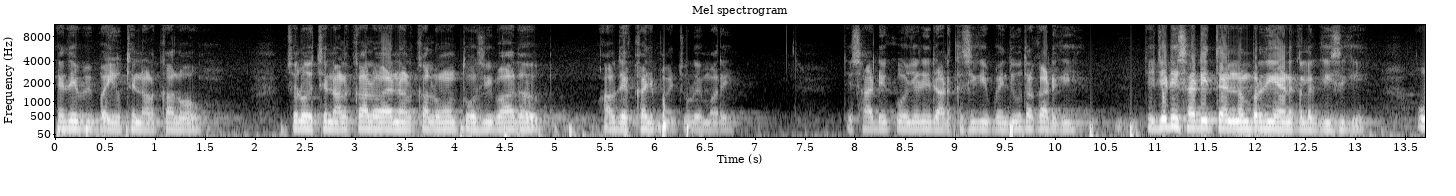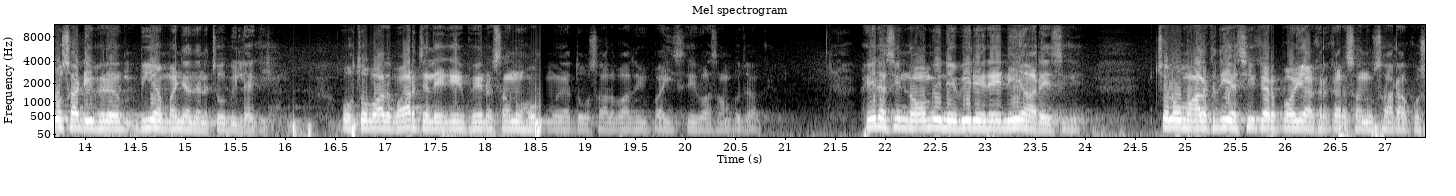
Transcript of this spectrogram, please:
ਕਹਿੰਦੇ ਵੀ ਭਾਈ ਉੱਥੇ ਨਲਕਾ ਲਵਾਓ। ਚਲੋ ਇੱਥੇ ਨਲਕਾ ਲਵਾਇਆ, ਨਲਕਾ ਲਵਾਉਣ ਤੋਂ ਅਸੀਂ ਬਾਅਦ ਆਪਦੇ ਅੱਖਾਂ 'ਚ ਪੰਜ ਚੂਲੇ ਮਾਰੇ ਤੇ ਸਾਡੀ ਕੋਈ ਜਿਹੜੀ ਰੜਕ ਸੀਗੀ ਪੈਂਦੀ, ਉਹ ਤਾਂ ਘਟ ਗਈ ਤੇ ਜਿਹੜੀ ਸਾਡੀ 3 ਨੰਬਰ ਦੀ ਐਨਕ ਲੱਗੀ ਸੀਗੀ, ਉਹ ਸਾਡੀ ਫਿਰ 20 ਬਾਈਆਂ ਦਿਨ ਚ ਉਹ ਵੀ ਲੈ ਗਈ। ਉਸ ਤੋਂ ਬਾਅਦ ਬਾਹਰ ਚਲੇ ਗਏ, ਫਿਰ ਸਾਨੂੰ ਹੁਕਮ ਹੋਇਆ 2 ਸਾਲ ਬਾਅਦ ਵੀ ਭਾਈ ਸੇਵਾ ਸੰਭੋ ਜਾ ਕੇ। ਫਿਰ ਅਸੀਂ 9 ਮਹੀਨੇ ਵੀਰੇ ਰਹੇ, ਨਹੀਂ ਆ ਰਹੇ ਸੀਗੇ। ਚਲੋ ਮਾਲਕ ਦੀ ਐਸੀ ਕਿਰਪਾ ਹੋਈ, ਆਖਰਕਾਰ ਸਾਨੂੰ ਸਾਰਾ ਕੁਝ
